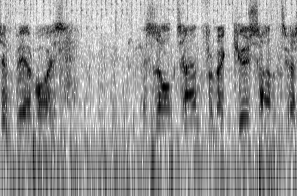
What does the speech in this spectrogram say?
Attention, bear boys. This is all turned from a goose hunt to a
